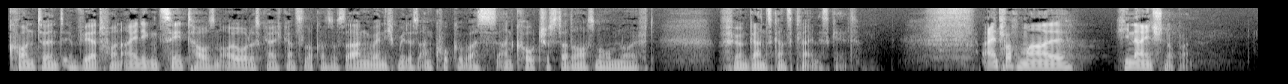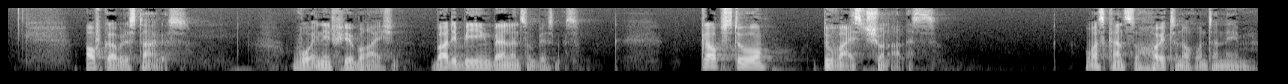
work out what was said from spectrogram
Content im Wert von einigen 10.000 Euro. Das kann ich ganz locker so sagen, wenn ich mir das angucke, was an Coaches da draußen rumläuft. Für ein ganz, ganz kleines Geld. Einfach mal hineinschnuppern. Aufgabe des Tages. Wo in den vier Bereichen? Body, Being, Balance und Business. Glaubst du, du weißt schon alles? Was kannst du heute noch unternehmen,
